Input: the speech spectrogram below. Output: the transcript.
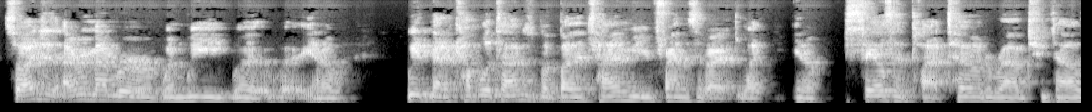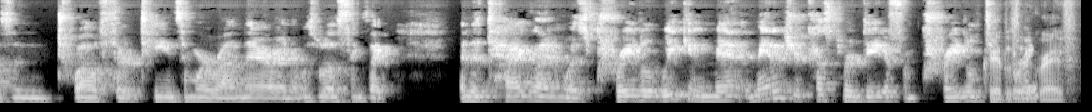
so i just i remember when we you know we had met a couple of times but by the time you finally said right, like you know sales had plateaued around 2012 13 somewhere around there and it was one of those things like and the tagline was cradle we can man- manage your customer data from cradle, cradle to, grave. to grave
